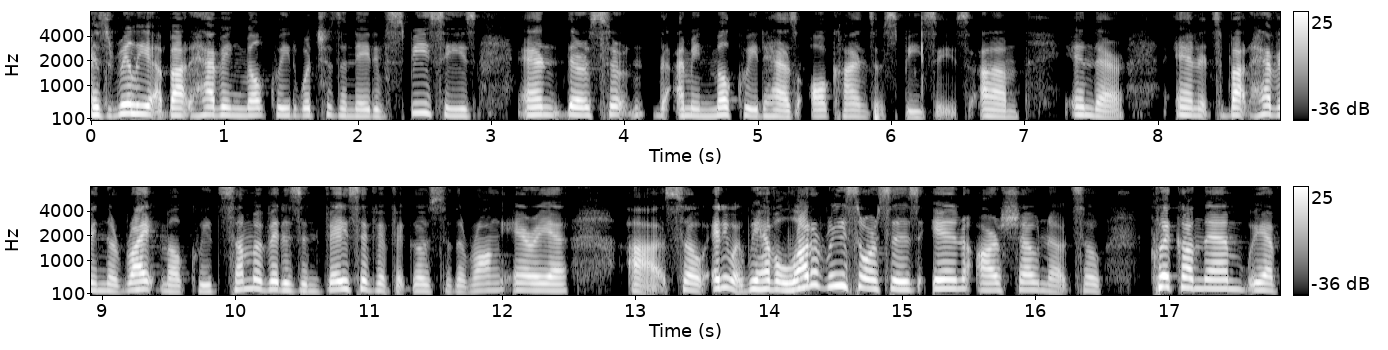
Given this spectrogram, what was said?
is really about having milkweed, which is a native species, and there's certain. I mean, milkweed has all kinds of species um, in there, and it's about having the right milkweed. Some of it is invasive if it goes to the wrong area. Uh, so anyway, we have a lot of resources in our show notes. So click on them. We have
